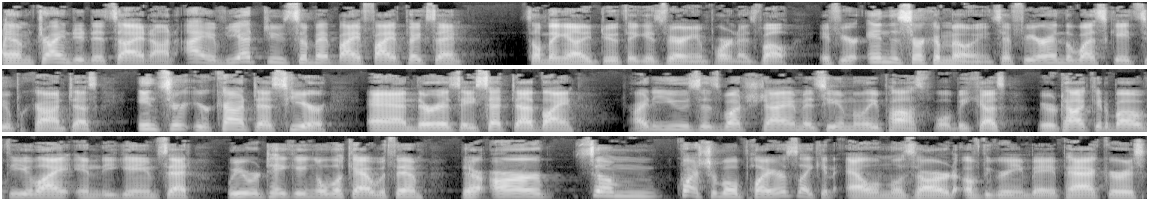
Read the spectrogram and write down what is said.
am trying to decide on. I have yet to submit my five picks, and something I do think is very important as well. If you're in the Circa Millions, if you're in the Westgate Super Contest, insert your contest here, and there is a set deadline. Try to use as much time as humanly possible because we were talking about with Eli in the games that we were taking a look at with him. There are some questionable players like an Allen Lazard of the Green Bay Packers.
